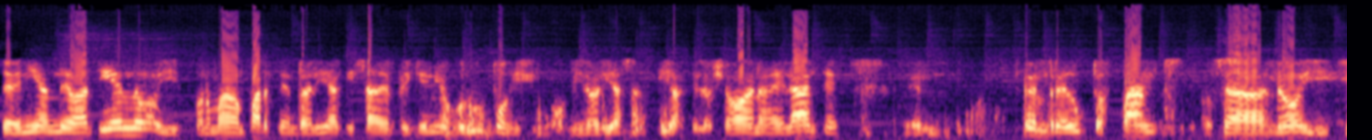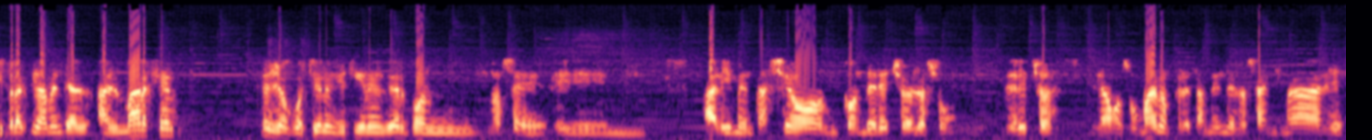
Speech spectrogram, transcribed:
se venían debatiendo y formaban parte en realidad quizá de pequeños grupos y, o minorías activas que lo llevaban adelante, en, reductos punks, o sea, ¿no? Y, y prácticamente al, margen, sé yo, cuestiones que tienen que ver con, no sé, eh, alimentación, con derechos de los derechos, digamos, humanos, pero también de los animales,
